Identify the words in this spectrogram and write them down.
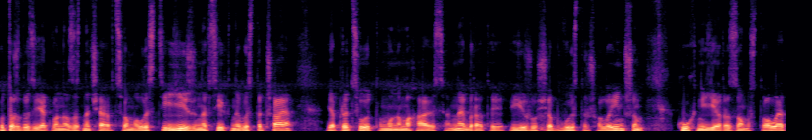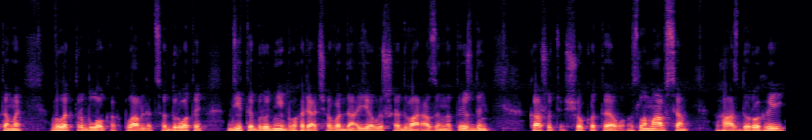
Отож, друзі, як вона зазначає в цьому листі, їжі на всіх не вистачає. Я працюю, тому намагаюся не брати їжу, щоб вистачило іншим. Кухні є разом з туалетами, в електроблоках плавляться дроти, діти брудні, бо гаряча вода є лише два рази на тиждень. Кажуть, що котел зламався, газ дорогий,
